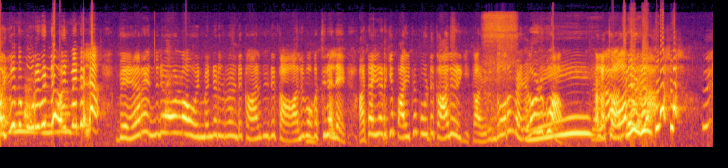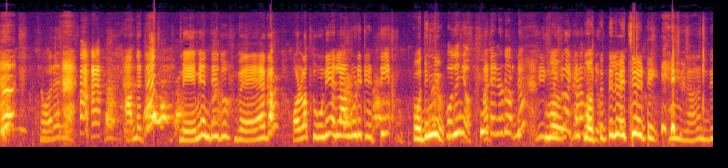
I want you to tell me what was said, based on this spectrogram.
അയ്യോ ഇത് മുറിവിന്റെ ഓയിൻമെന്റ് അല്ല. വേറെ എന്തിനോ ഉള്ള ഓയിൻമെന്റ് എടുത്തിട്ടുണ്ട്? കാൽ തിരിച്ച് കാൽ പുകച്ചില്ലല്ലേ? അട്ട് അതിനിടയ്ക്ക് പൈപ്പിൽ പോയിട്ട് കാൽ കഴുകി. കഴുകുന്തോറും വെള്ളം ഒഴുകുക അല്ല ചോര ഒഴുകുവാ. എന്നിട്ട് മേമി എന്ത് ചെയ്തു? വേഗം ഉള്ള തുണി എല്ലാം കൂടി കെട്ടി പൊതിഞ്ഞു. പൊതിഞ്ഞു. എന്നിട്ട് എന്നോട് പറഞ്ഞു മൊത്തത്തിൽ വെച്ച് കെട്ടി. ഞാൻ എന്ത്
